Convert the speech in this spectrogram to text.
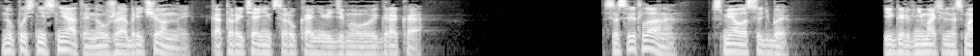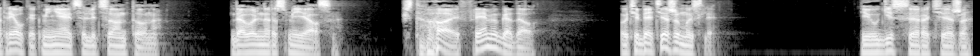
Ну пусть не снятой, но уже обреченной, которой тянется рука невидимого игрока. Со Светланы, смело судьбы. Игорь внимательно смотрел, как меняется лицо Антона. Довольно рассмеялся. «Что, и впрямь угадал? У тебя те же мысли?» «И у Гессера те же»,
